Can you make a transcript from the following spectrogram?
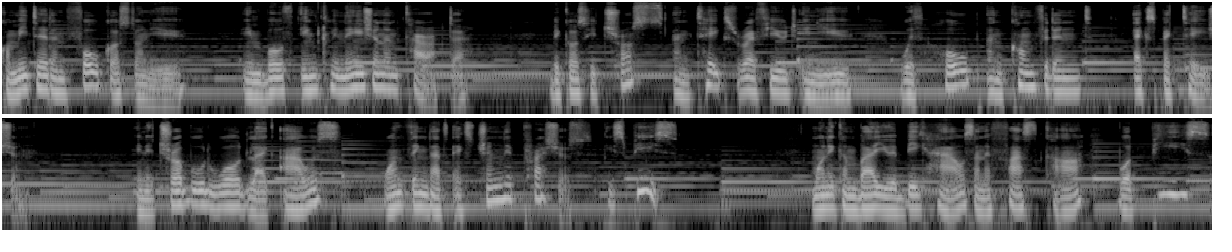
committed and focused on you, in both inclination and character, because he trusts and takes refuge in you with hope and confident expectation. In a troubled world like ours, one thing that's extremely precious is peace. Money can buy you a big house and a fast car, but peace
